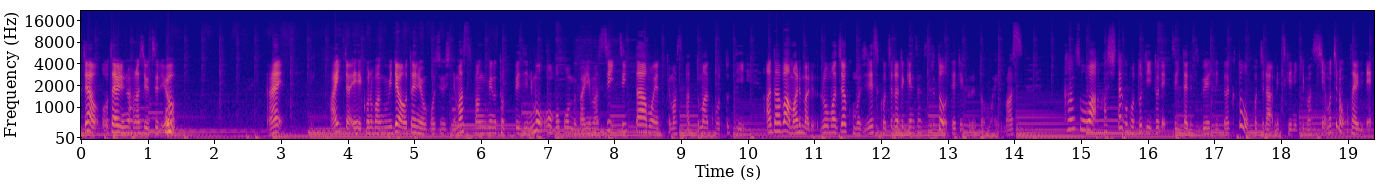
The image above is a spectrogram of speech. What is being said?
じゃあ、お便りの話移るよ。はい。はい。じゃあ、えーこの番組ではお便りを募集してます。番組のトップページにも応募フォームがありますし、ツイッターもやってます。アットマークホットティー、アンダーバーまるまるローマ字は小文字です。こちらで検索すると出てくると思います。感想は、ハッシュタグホットティーとでツイッターでつぶやいていただくと、こちら見つけに行きますし、もちろんお便りで、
